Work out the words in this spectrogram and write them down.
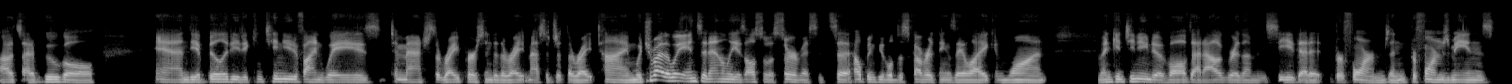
outside of Google. And the ability to continue to find ways to match the right person to the right message at the right time, which, by the way, incidentally, is also a service. It's uh, helping people discover things they like and want and continuing to evolve that algorithm and see that it performs. And performs means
